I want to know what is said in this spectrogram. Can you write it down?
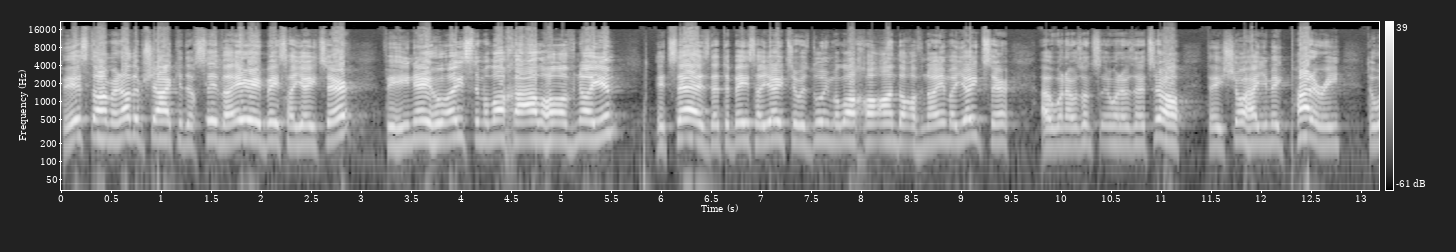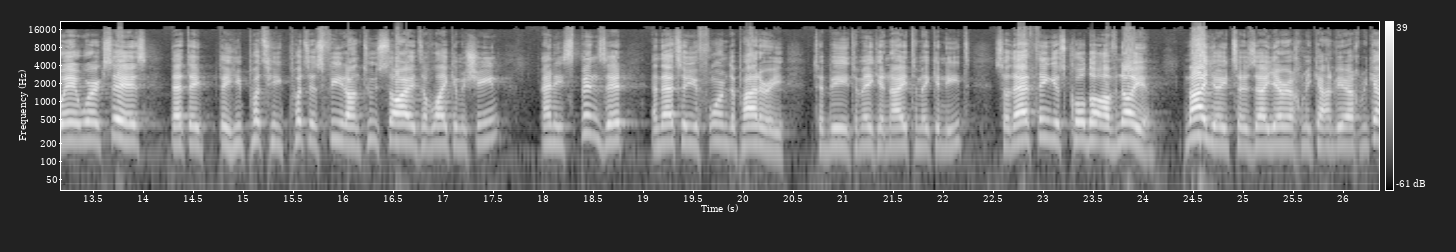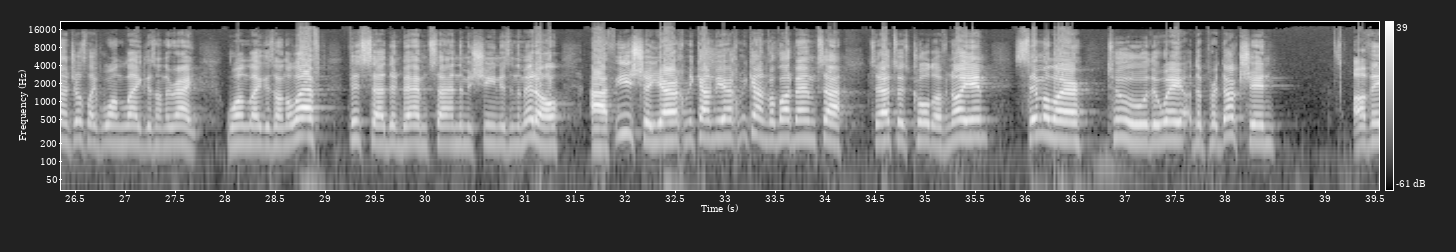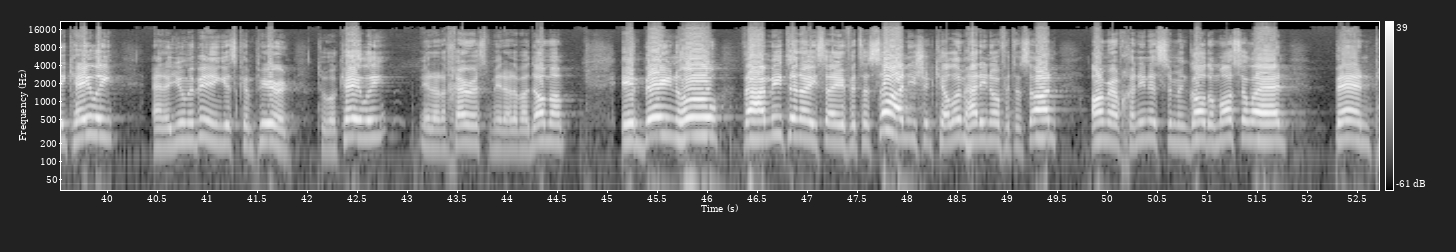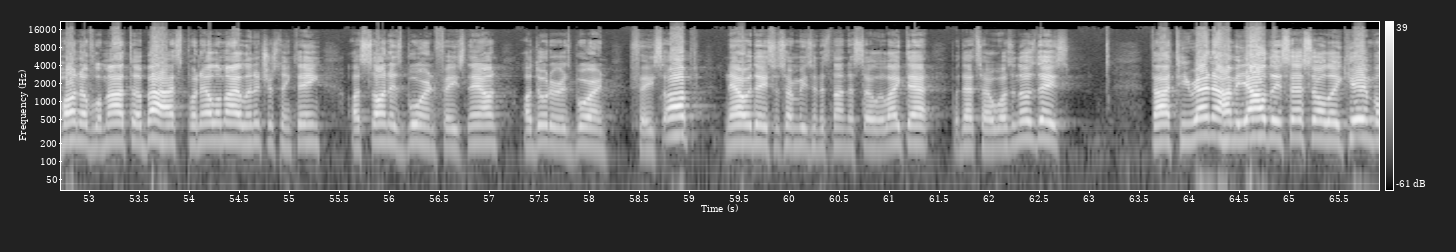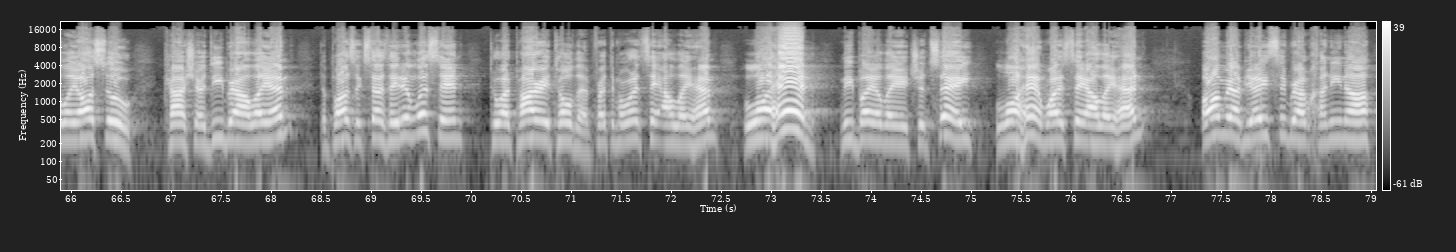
V'istam another pshat kedachsev ha'ered beis hayotzer v'hinehu oisim malacha al ha'avnoyim. It says that the beis hayotzer was doing malacha on the avnoyim hayotzer. Uh, when I was on, when I was in Israel, they show how you make pottery. The way it works is that they, they, he puts he puts his feet on two sides of like a machine, and he spins it, and that's how you form the pottery to be to make it nice, to make it neat. So that thing is called the avnoyim. Uh, just like one leg is on the right, one leg is on the left. This said then be'emtza and the machine is in the middle. So that's what it's called avnoyim. Similar to the way the production of a keli and a human being is compared to a keli made out of cheres, made out of adama. In bein hu say if it's a son, you should kill him. How do you know if it's a son? Amr of Chanina Simon Gadol Masalahan Ben of Lamata Bas Panelamayl. An interesting thing: a son is born face down, a daughter is born face up. Nowadays, for some reason, it's not necessarily like that, but that's how it was in those days. The pasuk says they didn't listen to what Pare told them. What did it say aleihem? Lohen mi It should say lohen. Why did it say aleihen? Amr Rab Yosef Rab Chanina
